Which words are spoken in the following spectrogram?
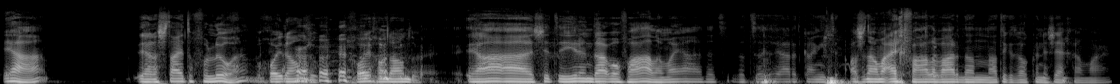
Ja. Ja, dan sta je toch voor lul, hè? Gooi de handdoek. Gooi gewoon de handdoek. Ja, er zitten hier en daar wel verhalen, maar ja, dat, dat, eh, ja, dat kan niet. Als het nou mijn eigen verhalen waren, dan had ik het wel kunnen zeggen, maar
